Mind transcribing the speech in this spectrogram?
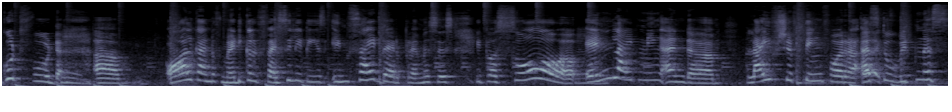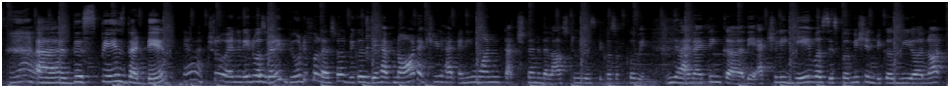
good food all kind of medical facilities inside their premises it was so enlightening and uh, life shifting for uh, us to witness uh, this space that day Yeah, true. And it was very beautiful as well because they have not actually had anyone touch them in the last two years because of COVID. Yeah. And I think uh, they actually gave us this permission because we are not,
